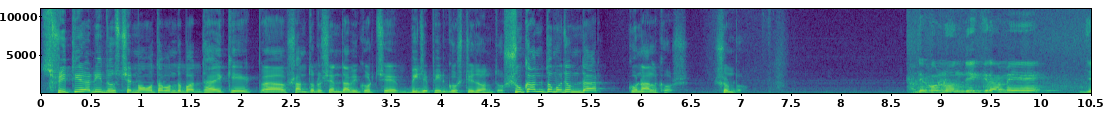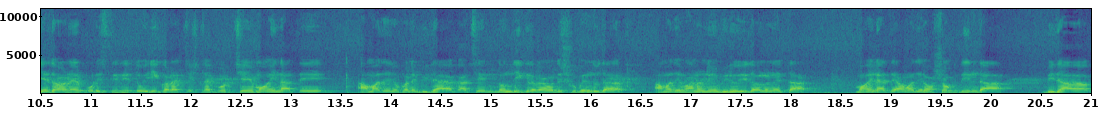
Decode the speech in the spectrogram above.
স্মৃতি দুষছেন মমতা বন্দ্যোপাধ্যায়কে আহ, শান্তনু সেন দাবি করছে বিজেপির গোষ্ঠীদ্বন্দ্ব। সুকান্ত মজুমদার কুণাল ঘোষ। শুনব। দেখুন নন্দীগ্রামে যে ধরনের পরিস্থিতি তৈরি করার চেষ্টা করছে, ময়নাতে আমাদের ওখানে বিধায়ক আছেন, নন্দীগ্রামে আমাদের শুভেন্দুদা আমাদের মাননীয় বিরোধী দলনেতা ময়নাতে আমাদের অশোক দিন্দা, বিধায়ক,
